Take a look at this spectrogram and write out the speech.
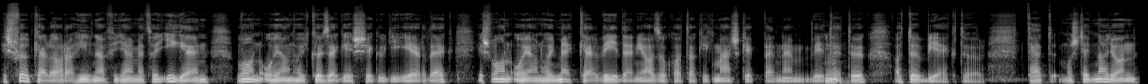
és föl kell arra hívni a figyelmet, hogy igen, van olyan, hogy közegészségügyi érdek, és van olyan, hogy meg kell védeni azokat, akik másképpen nem védhetők a többiektől. Tehát most egy nagyon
